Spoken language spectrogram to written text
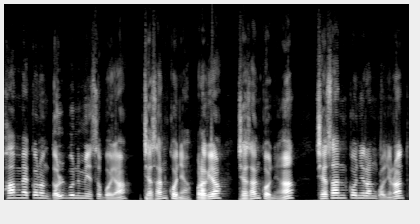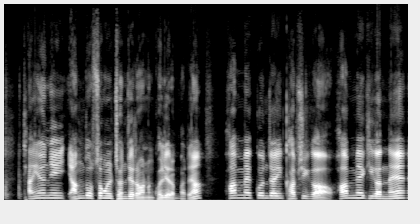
환매권은 넓은 의미에서 뭐야? 재산권이야. 뭐라고요? 재산권이야. 재산권이란 권리는 당연히 양도성을 전제로 하는 권리란 말이야. 환매권자인 갑시가 환매 기간 내에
